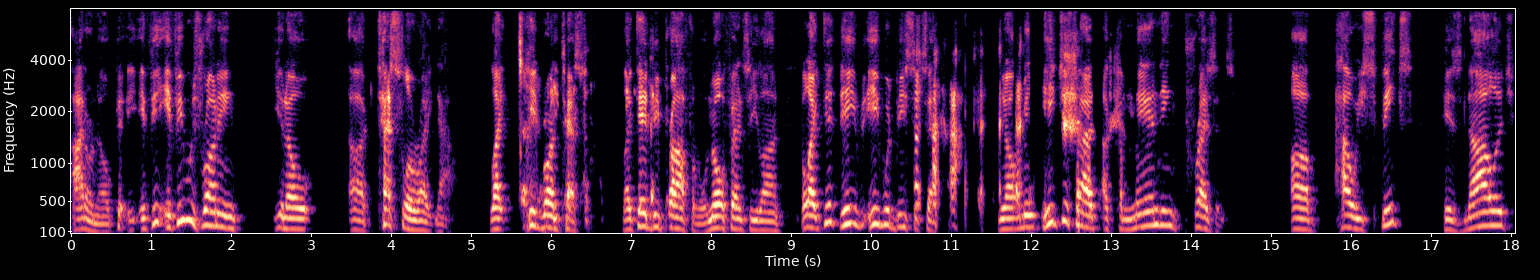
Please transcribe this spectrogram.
I don't know, if he if he was running, you know, uh, Tesla right now. Like he'd run Tesla. Like they'd be profitable. No offense, Elon, but like he he would be successful. You know, I mean, he just had a commanding presence of how he speaks, his knowledge,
